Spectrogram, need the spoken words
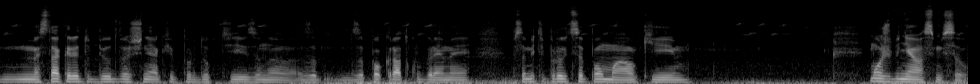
места, където билдваш някакви продукти за, на, за, за по-кратко време, самите продукти са по-малки, може би няма смисъл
